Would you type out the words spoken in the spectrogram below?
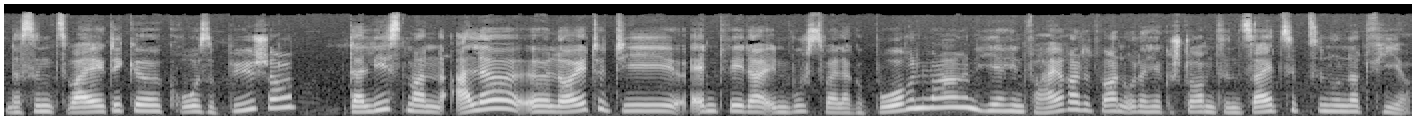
Das sind zwei dicke, große Bücher da liest man alle äh, Leute, die entweder in Wustweiler geboren waren, hierhin verheiratet waren oder hier gestorben sind seit 1704.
